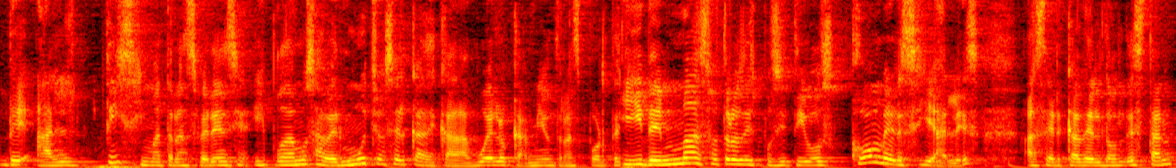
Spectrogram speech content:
de altísima transferencia y podamos saber mucho acerca de cada vuelo, camión, transporte y demás otros dispositivos comerciales acerca del dónde están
